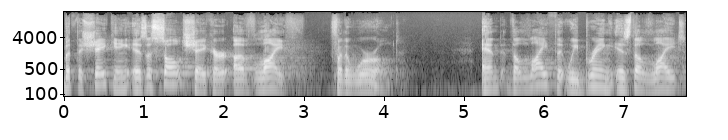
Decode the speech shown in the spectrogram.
But the shaking is a salt shaker of life for the world. And the light that we bring is the light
